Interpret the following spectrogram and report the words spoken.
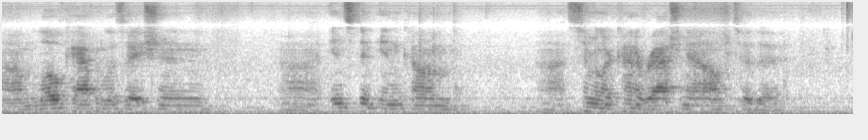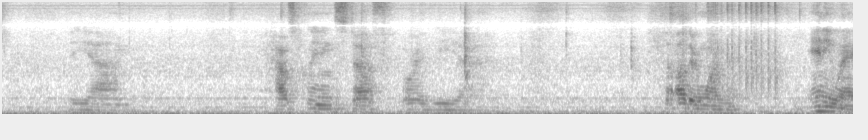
um, low capitalization, uh, instant income, uh, similar kind of rationale to the, the, um, house cleaning stuff or the, uh, the other one. Anyway,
